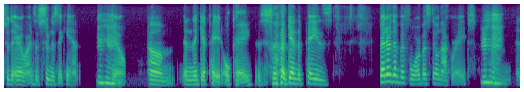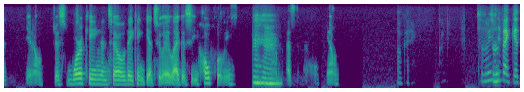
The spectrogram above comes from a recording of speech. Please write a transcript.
to the airlines as soon as they can mm-hmm. you know um and they get paid okay again the pay is better than before but still not great mm-hmm. um, and you know just working until they can get to a legacy hopefully. Mm-hmm. um, that's the goal yeah. Okay. So let me see if i get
